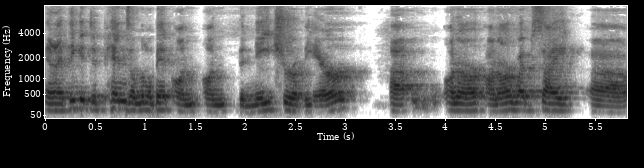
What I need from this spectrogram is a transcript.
and I think it depends a little bit on, on the nature of the error. Uh, on our on our website, uh,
